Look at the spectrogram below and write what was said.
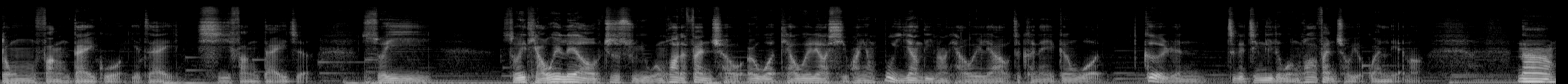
东方待过，也在西方待着，所以所谓调味料就是属于文化的范畴。而我调味料喜欢用不一样地方调味料，这可能也跟我个人这个经历的文化范畴有关联了。那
